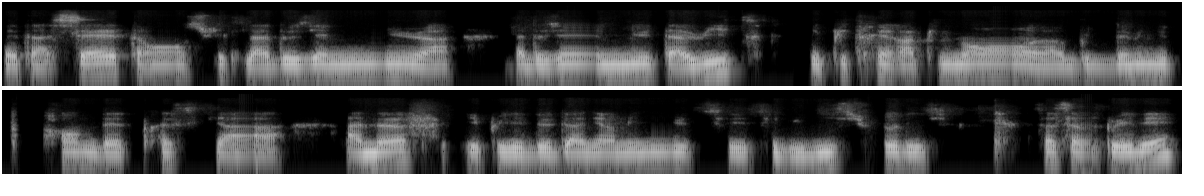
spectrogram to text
d'être à 7, ensuite la deuxième minute à, la deuxième minute à 8, et puis très rapidement, au bout de 2 minutes 30, d'être presque à à 9, et puis les deux dernières minutes, c'est du 10 sur 10. Ça, ça peut aider.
